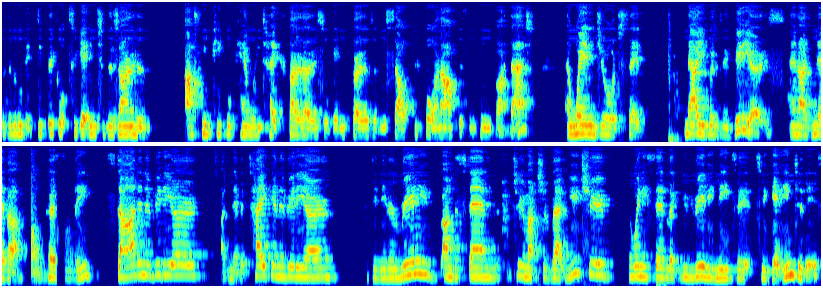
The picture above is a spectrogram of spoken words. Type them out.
was a little bit difficult to get into the zone of asking people, can we take photos or getting photos of yourself before and afters and things like that. And when George said, now you've got to do videos, and I'd never personally starred in a video, I'd never taken a video, didn't even really understand too much about YouTube, and when he said, look, you really need to, to get into this,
